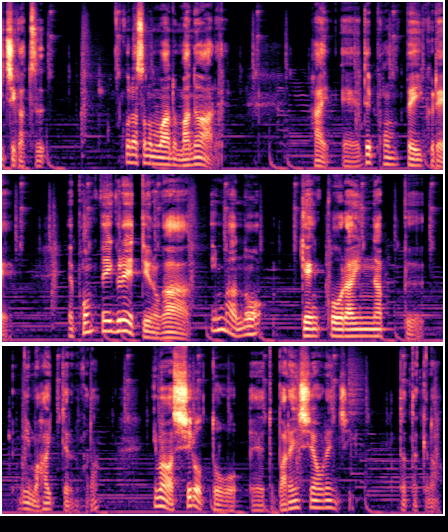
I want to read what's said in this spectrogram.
1月。これはそのままのマヌアーレ。はい、えー、で、ポンペイグレイ。ポンペイグレイっていうのが、今の現行ラインナップにも入ってるのかな？今は白と,、えーと、バレンシアオレンジだったっけな？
